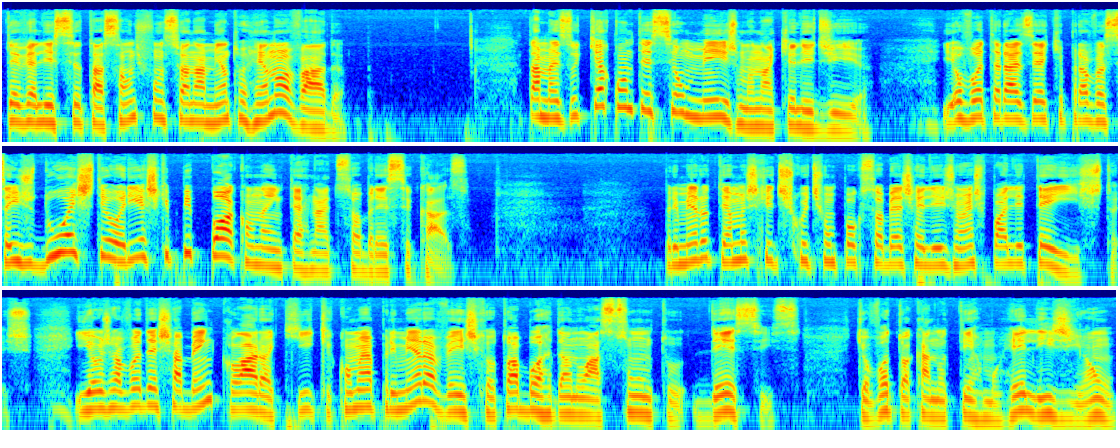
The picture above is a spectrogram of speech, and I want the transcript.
teve a licitação de funcionamento renovada. Tá, mas o que aconteceu mesmo naquele dia? E eu vou trazer aqui para vocês duas teorias que pipocam na internet sobre esse caso. Primeiro temos que discutir um pouco sobre as religiões politeístas. E eu já vou deixar bem claro aqui que, como é a primeira vez que eu estou abordando um assunto desses, que eu vou tocar no termo religião,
